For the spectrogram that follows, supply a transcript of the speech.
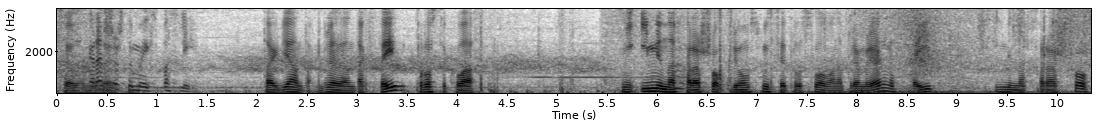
В целом. Хорошо, да. что мы их спасли. Так, где она так? Блядь, она так стоит, просто классно. Не именно хорошо, в прямом смысле этого слова. Она прям реально стоит именно хорошо в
